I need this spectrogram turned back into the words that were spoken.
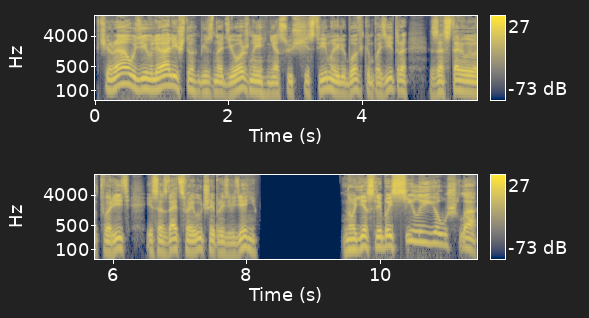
Вчера удивлялись, что безнадежная, неосуществимая любовь композитора заставила его творить и создать свои лучшие произведения. Но если бы сила ее ушла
